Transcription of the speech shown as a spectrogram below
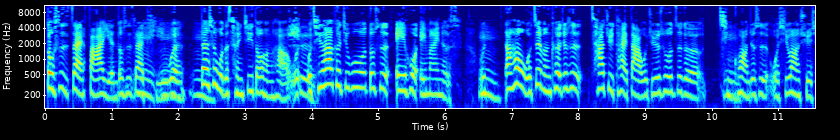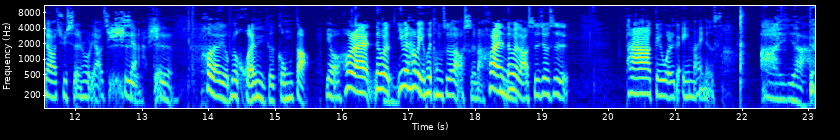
都是在发言，都是在提问，嗯嗯嗯但是我的成绩都很好。我我其他课几乎都是 A 或 A minus。我、嗯然后我这门课就是差距太大，我觉得说这个情况就是我希望学校去深入了解一下。对是，后来有没有还你一个公道？有后来那位，因为他们也会通知老师嘛，后来那位老师就是他给我了一个 A minus。哎呀，对，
